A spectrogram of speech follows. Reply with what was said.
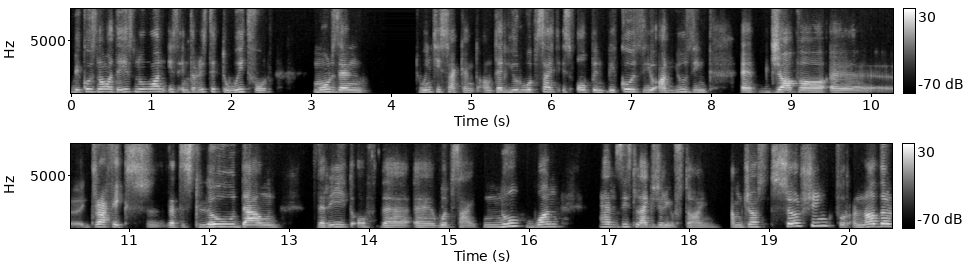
because nowadays no one is interested to wait for more than 20 seconds until your website is open because you are using uh, Java uh, graphics that slow down the rate of the uh, website. No one has this luxury of time. I'm just searching for another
